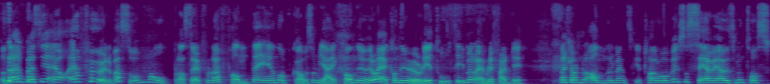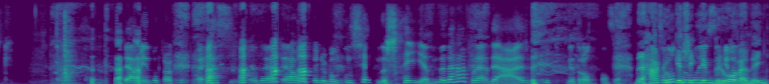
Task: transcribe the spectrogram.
Og der må jeg si, jeg, jeg føler meg så malplassert, for der fant jeg en oppgave som jeg kan gjøre, og jeg kan gjøre det i to timer, og jeg blir ferdig. Det er klart Når andre mennesker tar over, så ser jeg ut som en tosk. Det er min betraktning. Og jeg, og det, jeg, håper, lurer på om noen kjenner seg igjen i det her, for det, det er fryktelig trått. Altså. Det her tok en skikkelig brå vending.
